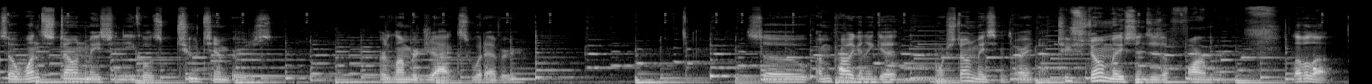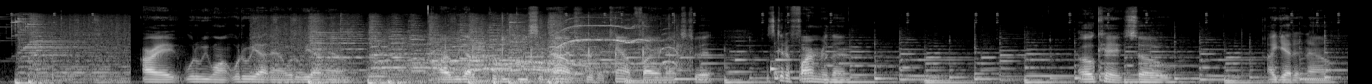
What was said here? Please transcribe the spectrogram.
So one stonemason equals two timbers, or lumberjacks, whatever. So I'm probably gonna get more stonemasons. All right, now two stonemasons is a farmer. Level up. All right, what do we want? What are we at now? What are we at now? All right, we got a pretty decent house with a campfire next to it. Let's get a farmer then. Okay, so I get it now.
